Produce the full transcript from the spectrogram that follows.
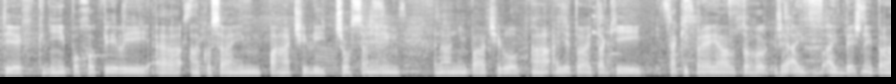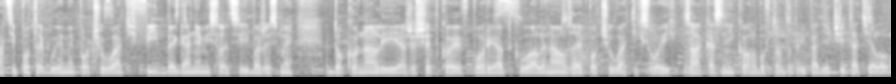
tie knihy pochopili, ako sa im páčili, čo sa im na ním páčilo. A je to aj taký, taký prejav toho, že aj v, aj v bežnej bežnej práci potrebujeme počúvať feedback a nemysleť si iba, že sme dokonali a že všetko je v poriadku, ale naozaj počúvať tých svojich zákazníkov alebo v tomto prípade čitateľov.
